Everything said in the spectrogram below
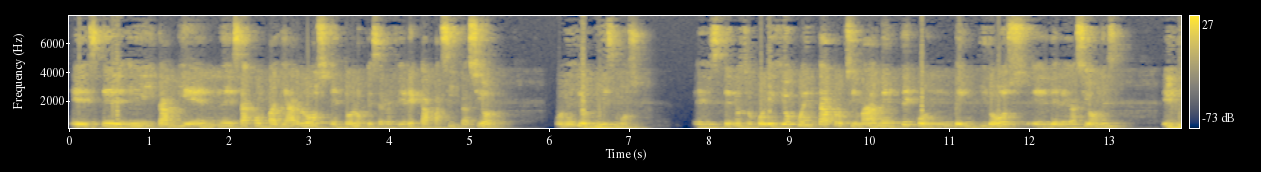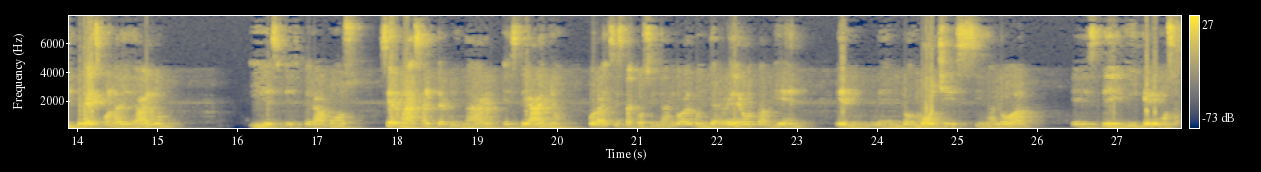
este, y también es acompañarlos en todo lo que se refiere capacitación con ellos mismos. Este, nuestro colegio cuenta aproximadamente con 22 eh, delegaciones, 23 con la de Hidalgo, y esperamos ser más al terminar este año. Por ahí se está cocinando algo en Guerrero también, en, Los Mochis, Sinaloa, este, y queremos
